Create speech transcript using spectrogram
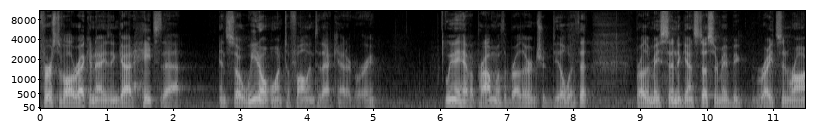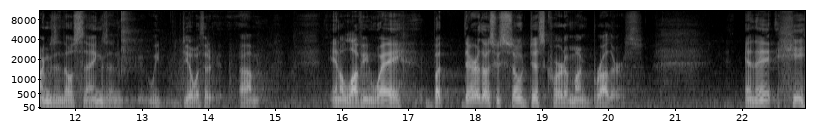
First of all, recognizing God hates that. And so we don't want to fall into that category. We may have a problem with a brother and should deal with it. Brother may sin against us. There may be rights and wrongs and those things, and we deal with it um, in a loving way. But there are those who sow discord among brothers. And they, he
